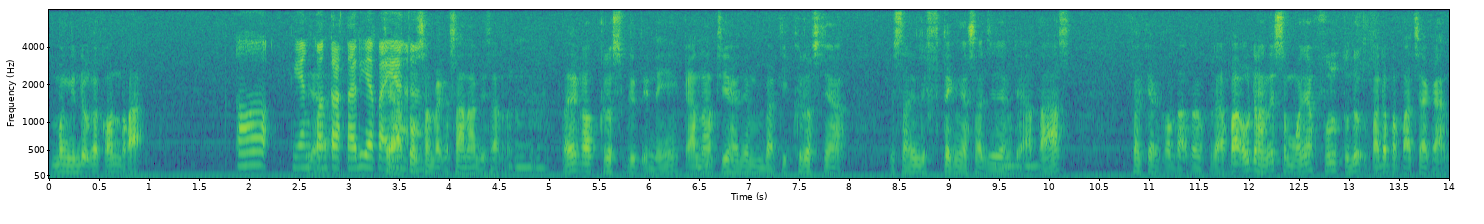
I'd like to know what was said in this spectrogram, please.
menginduk ke kontrak Oh, yang ya, kontrak tadi ya Pak ya? Jatuh sampai ke sana di sana. Mm -hmm. Tapi kalau gross split ini, karena dia hanya membagi grossnya, misalnya liftingnya saja yang mm -hmm. di atas, bagian kontrak berapa, udah nanti semuanya full tunduk kepada perpajakan.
